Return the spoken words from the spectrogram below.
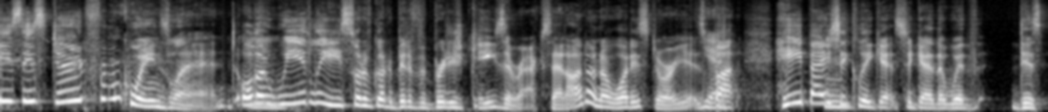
he's this dude from Queensland. Although hmm. weirdly, he's sort of got a bit of a British geezer accent. I don't know what his story is, Yeah. but he hmm. basically gets together with this.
